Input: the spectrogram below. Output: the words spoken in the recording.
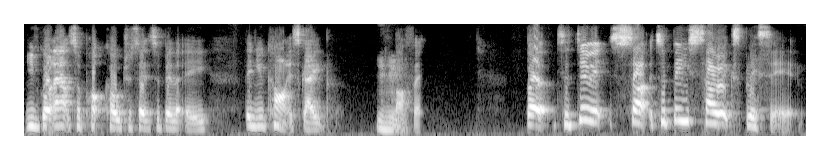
you've got an ounce of pop culture sensibility, then you can't escape Mhm. Buffy. But to do it so to be so explicit,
